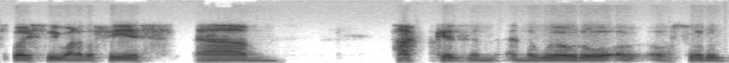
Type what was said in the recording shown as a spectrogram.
supposed to be one of the fierce um, hakas in, in the world or, or, or, sort of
